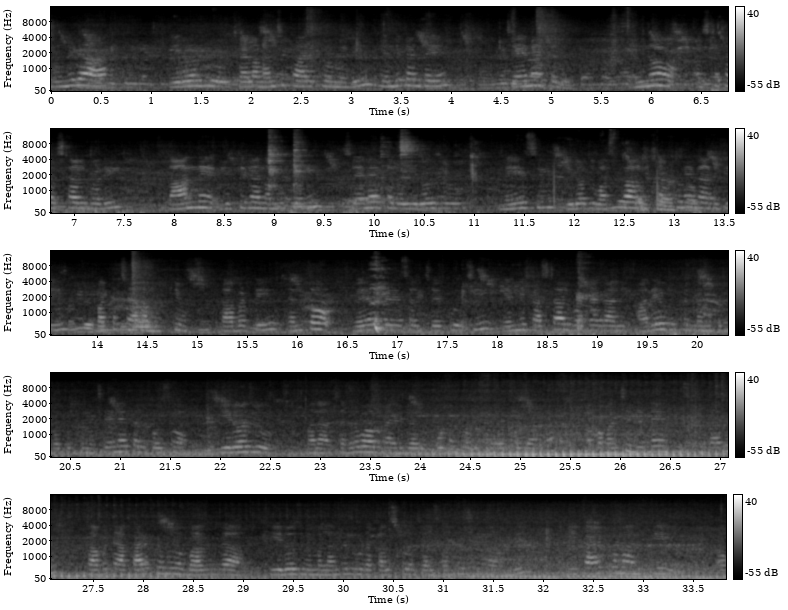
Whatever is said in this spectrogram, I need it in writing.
ముందుగా ఈరోజు చాలా మంచి కార్యక్రమం ఇది ఎందుకంటే చేనేతలు ఎన్నో కష్ట కష్టాలు పడి దాన్నే వృత్తిగా నమ్ముకొని చేనేతలు ఈరోజు నేసి ఈరోజు వస్త్రాలు చెప్పుకునేదానికి బట్ట చాలా ముఖ్యం. కాబట్టి ఎంతో వేరే ప్రదేశాలు చేకూర్చి ఎన్ని కష్టాలు పడ్డా కానీ అదే వృత్తిని నమ్ముకుని బతుకుతున్న చేనేతల కోసం ఈరోజు మన చంద్రబాబు నాయుడు గారు కూటమి ప్రభుత్వం ఒక మంచి నిర్ణయం తీసుకున్నారు. కాబట్టి ఆ కార్యక్రమంలో భాగంగా ఈరోజు మిమ్మల్ని అందరూ కూడా కలుసుకోవడం చాలా సంతోషంగా ఉంది. ఈ కార్యక్రమానికి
